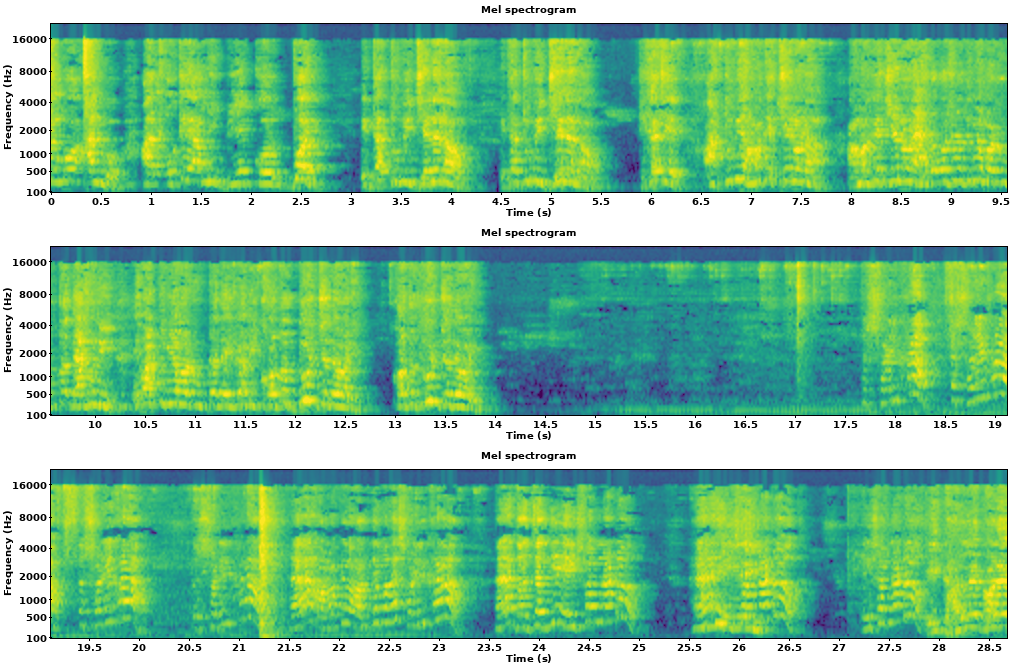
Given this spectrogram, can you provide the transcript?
আনব আনব। আর ওকে আমি বিয়ে করবই। এটা তুমি জেনে নাও। এটা তুমি জেনে নাও। ঠিক আছে? আর তুমি আমাকে চেনো না। আমাকে চেনো না। এত বছরে তুমি আমার রূপটা দেখোনি। এবার তুমি আমার রূপটা দেখবে। আমি কত দূর যেতে পারি? কত দূর যেতে পারি? তোর শরীর খারাপ? তোর শরীর খারাপ? তোর শরীর খারাপ? তোর শরীর খারাপ? হ্যাঁ আমাকে আনতে বলে শরীর খারাপ? হ্যাঁ দরজা দিয়ে এইসব নাটক? হ্যাঁ এইসব নাটক এইসব নাটক। এই ঢাললে ঘরে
